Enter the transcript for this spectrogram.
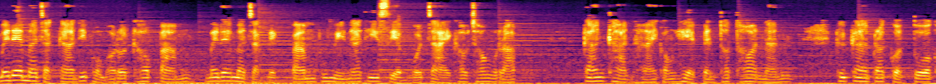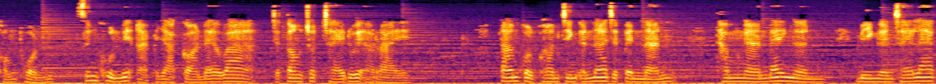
ไม่ได้มาจากการที่ผมเอารถเข้าปั๊ม ไม่ได้มาจากเด็กปั๊มผู้มีหน้าที่เสียบหัวใจเข้าช่องรับ การขาดหายของเหตุเป็นทอดๆนั้น คือการปรากฏตัวของผล ซึ่งคุณไม่อาจพยากรณ์ได้ว่าจะต้องชดใช้ด้วยอะไร ตามกฎความจริงอันน่าจะเป็นนั้นทำงานได้เงิน มีเงินใช้แลก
